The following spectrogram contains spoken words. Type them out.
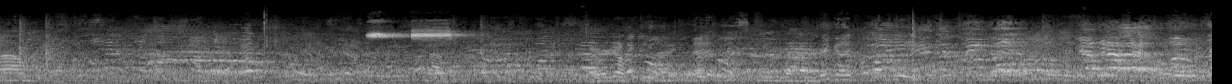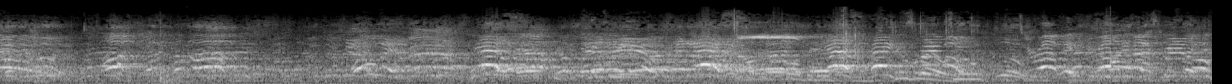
Um, There we go. You're good. full base. Two blue. You're up. You're up. That's three of them.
